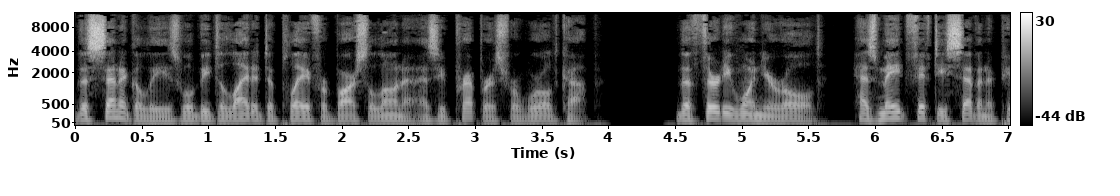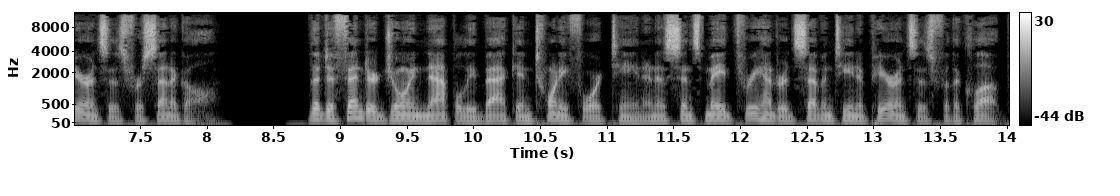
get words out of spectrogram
The Senegalese will be delighted to play for Barcelona as he prepares for World Cup. The 31 year old has made 57 appearances for Senegal. The defender joined Napoli back in 2014 and has since made 317 appearances for the club.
